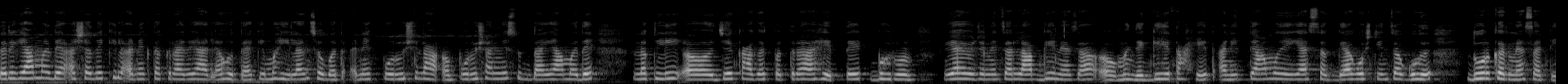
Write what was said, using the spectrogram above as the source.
तर यामध्ये अशा देखील अनेक तक्रारी आल्या होत्या की महिलांसोबत अनेक पुरुष ला पुरुषांनीसुद्धा यामध्ये नकली जे कागदपत्र आहेत ते भरून या योजनेचा लाभ घेण्याचा म्हणजे घेत आहेत आणि त्या त्यामुळे या सगळ्या गोष्टींचा घोळ दूर करण्यासाठी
